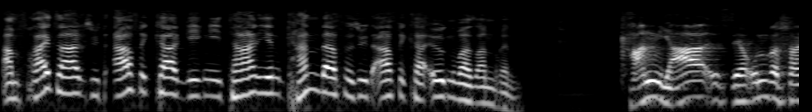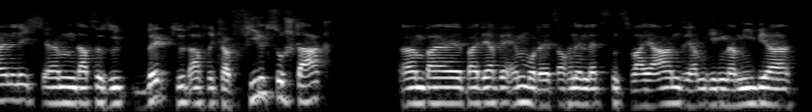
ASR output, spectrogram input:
am Freitag Südafrika gegen Italien. Kann da für Südafrika irgendwas anbrennen? Kann, ja, ist sehr unwahrscheinlich. Ähm, dafür Süd wirkt Südafrika viel zu stark ähm, bei, bei der WM oder jetzt auch in den letzten zwei Jahren. Sie haben gegen Namibia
